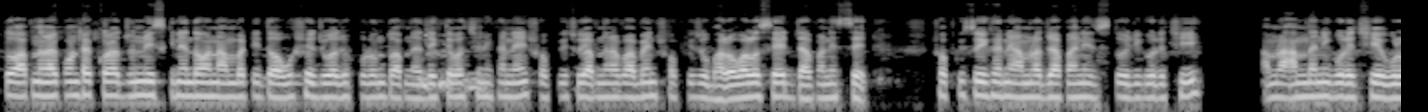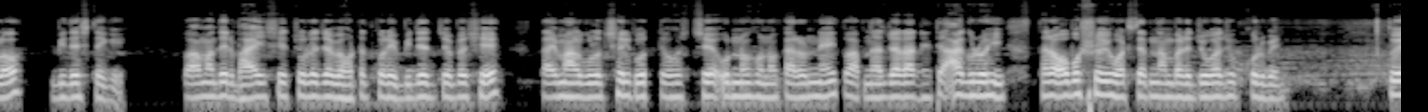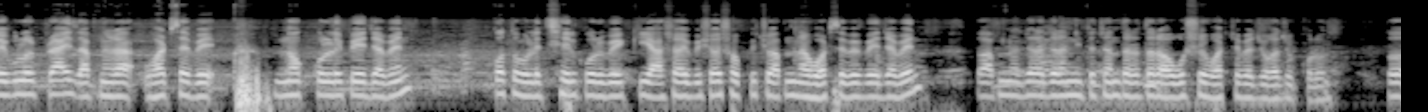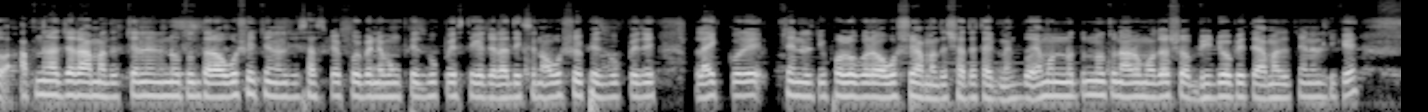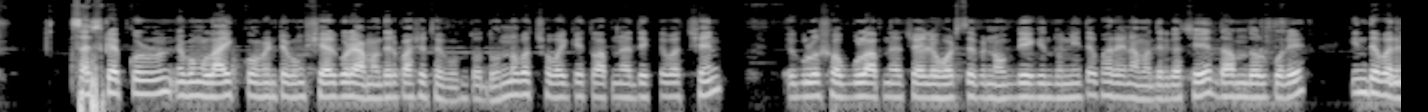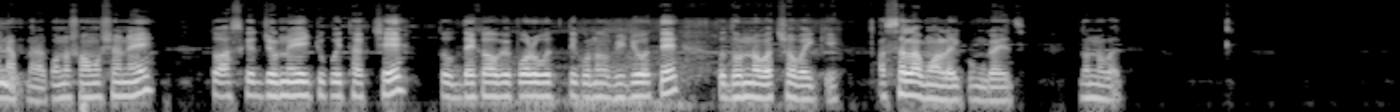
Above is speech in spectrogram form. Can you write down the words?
তো আপনারা কন্ট্যাক্ট করার জন্য স্ক্রিনে দেওয়া নাম্বারটিতে অবশ্যই যোগাযোগ করুন। তো আপনারা দেখতে পাচ্ছেন এখানে সব কিছুই আপনারা পাবেন। সব কিছু ভালো ভালো সেট জাপানিজ সেট সব কিছু এখানে আমরা জাপানিজ তৈরি করেছি। আমরা আমদানি করেছি এগুলো বিদেশ থেকে। তো আমাদের ভাই, সে চলে যাবে হঠাৎ করে বিদেশ যাবে সে, তাই মালগুলো সেল করতে হচ্ছে অন্য কোনো কারণ নেই। তো আপনারা যারা নিতে আগ্রহী, তারা অবশ্যই হোয়াটসঅ্যাপ নাম্বারে যোগাযোগ করবেন। তো এগুলোর প্রাইস আপনারা হোয়াটসঅ্যাপে নক করলে পেয়ে যাবেন। কত হলে সেল করবে, কি আশায় বিষয় সব কিছু আপনারা হোয়াটসঅ্যাপে পেয়ে যাবেন। তো আপনারা যারা যারা নিতে চান তারা তারা অবশ্যই হোয়াটসঅ্যাপে যোগাযোগ করুন। তো আপনারা যারা আমাদের চ্যানেলে নতুন, তারা অবশ্যই চ্যানেলটি সাবস্ক্রাইব করবেন এবং ফেসবুক পেজ থেকে যারা দেখছেন, অবশ্যই ফেসবুক পেজে লাইক করে চ্যানেলটি ফলো করে অবশ্যই আমাদের সাথে থাকবেন। তো এমন নতুন নতুন আরও মজার সব ভিডিও পেতে আমাদের চ্যানেলটিকে সাবস্ক্রাইব করুন এবং লাইক কমেন্ট এবং শেয়ার করে আমাদের পাশে থাকুন। তো ধন্যবাদ সবাইকে। তো আপনারা দেখতে পাচ্ছেন এগুলো সবগুলো আপনারা চাইলে হোয়াটসঅ্যাপে নক দিয়ে কিন্তু নিতে পারেন আমাদের কাছে। দাম দর করে কিনতে পারেন আপনারা, কোনো সমস্যা নেই। তো আজকের জন্য এইটুকুই থাকছে। তো দেখা হবে পরবর্তী কোনো ভিডিওতে। তো ধন্যবাদ সবাইকে। আসসালামু আলাইকুম গাইজ ধন্যবাদ।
